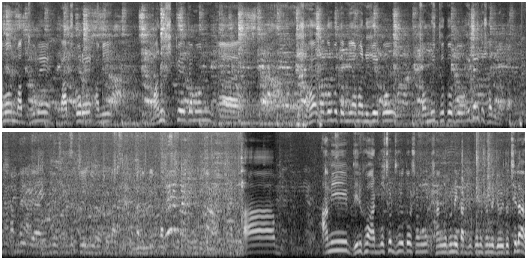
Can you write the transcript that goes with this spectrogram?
এমন মাধ্যমে কাজ করে আমি মানুষকে যেমন সহায়তা করব, তেমনি আমার নিজেকেও সমৃদ্ধ করব, এটাই তো স্বাধীনতা। আমি দীর্ঘ আট বছর ধরে তো সাংগঠনিক কার্যক্রমের সঙ্গে জড়িত ছিলাম।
